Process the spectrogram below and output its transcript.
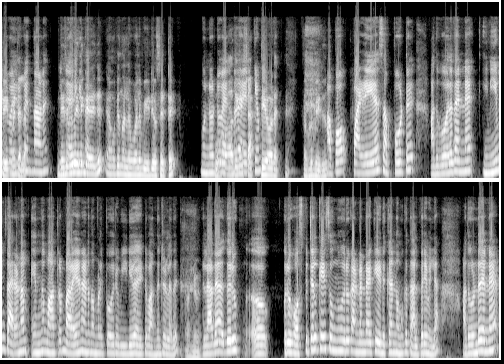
ട്രീറ്റ്മെന്റ് അല്ല. ഡെലിവറി ഡെലിവറിയിലും കഴിഞ്ഞ് നമുക്ക് നല്ലപോലെ വീഡിയോസ് ഇട്ട് മുന്നോട്ട് ശക്തിയോടെ. നമ്മൾ അപ്പോ പഴയ സപ്പോർട്ട് അതുപോലെ തന്നെ ഇനിയും തരണം എന്ന് മാത്രം പറയാനാണ് നമ്മളിപ്പോ ഒരു വീഡിയോ ആയിട്ട് വന്നിട്ടുള്ളത്. അല്ലാതെ അതൊരു ഒരു ഹോസ്പിറ്റൽ കേസ് ഒന്നും ഒരു കണ്ടന്റ് ആക്കി എടുക്കാൻ നമുക്ക് താല്പര്യമില്ല. അതുകൊണ്ട് തന്നെ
